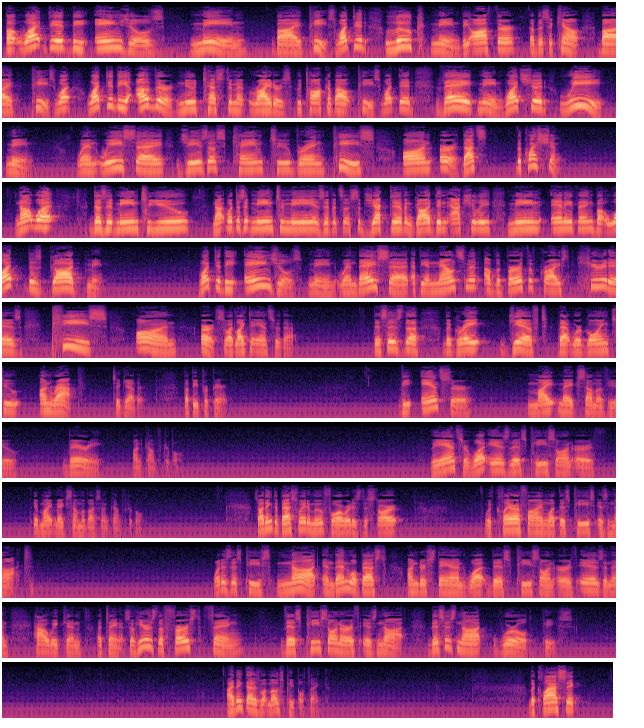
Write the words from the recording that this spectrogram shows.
But what did the angels mean by peace? What did Luke mean, the author of this account, by peace? What, what did the other New Testament writers who talk about peace, what did they mean? What should we mean when we say Jesus came to bring peace on earth? That's the question. Not what does it mean to you not what does it mean to me as if it's a subjective and God didn't actually mean anything, but what does God mean? What did the angels mean when they said at the announcement of the birth of Christ, here it is, peace on earth? So I'd like to answer that. This is the, the great gift that we're going to unwrap together. But be prepared the answer might make some of you very uncomfortable. The answer, what is this peace on earth? It might make some of us uncomfortable. So I think the best way to move forward is to start with clarifying what this peace is not. What is this peace not? And then we'll best understand what this peace on earth is and then how we can attain it. So here's the first thing this peace on earth is not this is not world peace. I think that is what most people think. The classic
